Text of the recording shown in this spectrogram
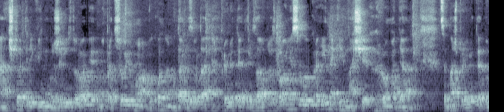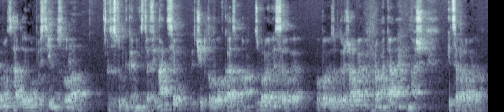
Е, четвертий рік війни ми живі, здорові. Ми працюємо, виконуємо далі завдання. Пріоритет, як завжди, Збройні Сили України і наші громадяни. Це наш пріоритет. Бо ми згадуємо постійно слова заступника міністра фінансів, чітко було вказано Збройні сили, обов'язок держави, громадяни наші. І це правильно.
